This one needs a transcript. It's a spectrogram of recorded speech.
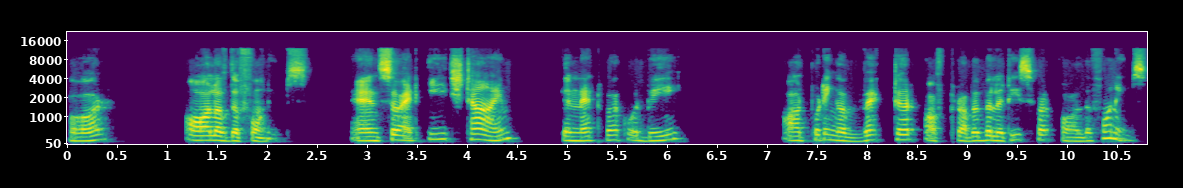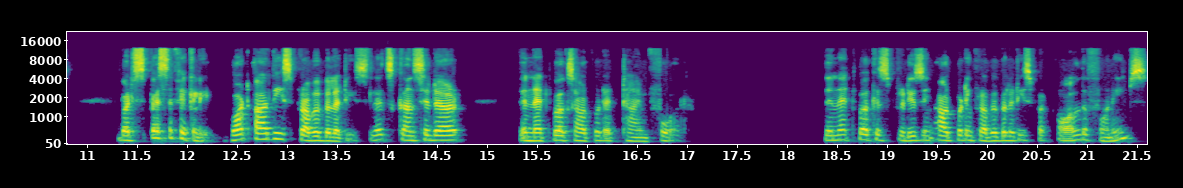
for all of the phonemes. And so at each time, the network would be outputting a vector of probabilities for all the phonemes. But specifically, what are these probabilities? Let's consider the network's output at time four. The network is producing outputting probabilities for all the phonemes,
